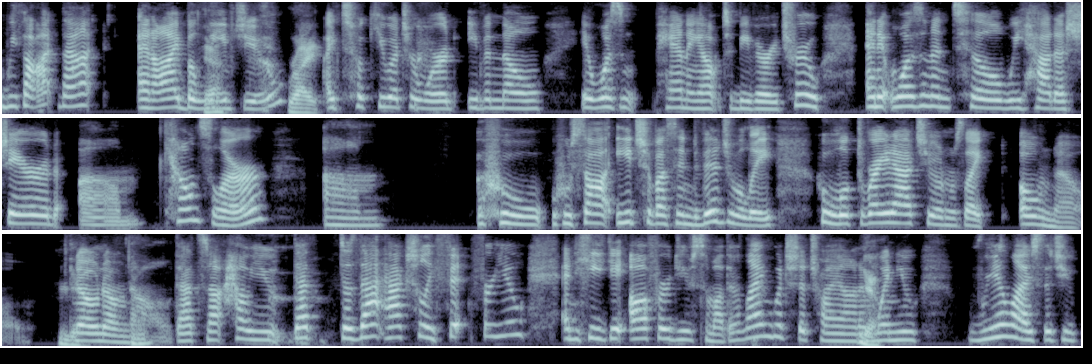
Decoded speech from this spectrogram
we thought that and i believed you Right. I took you at your word, even though it wasn't panning out to be very true. And it wasn't until we had a shared um, counselor um, who who saw each of us individually, who looked right at you and was like, "Oh no, Yeah. no, no, no, that's not how you. That does that actually fit for you?" And he offered you some other language to try on. And Yeah. when you realized that you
